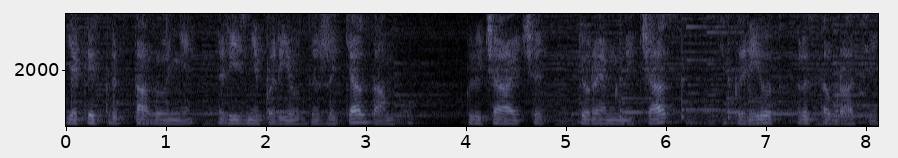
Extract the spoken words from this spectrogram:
в яких представлені різні періоди життя замку, включаючи тюремний час і період реставрації.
